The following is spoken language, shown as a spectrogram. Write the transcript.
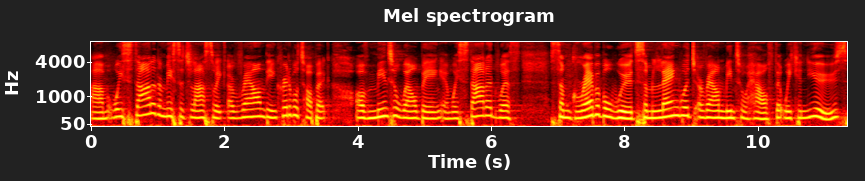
Um, we started a message last week around the incredible topic of mental well being, and we started with some grabbable words, some language around mental health that we can use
